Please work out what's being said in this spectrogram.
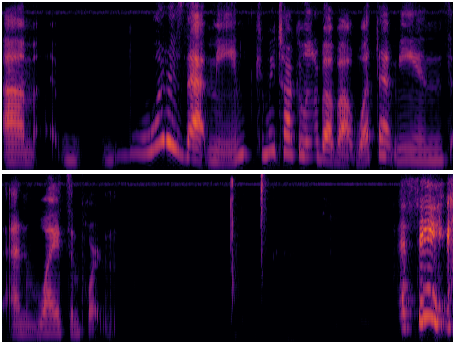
Um, what does that mean? Can we talk a little bit about what that means and why it's important? I think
